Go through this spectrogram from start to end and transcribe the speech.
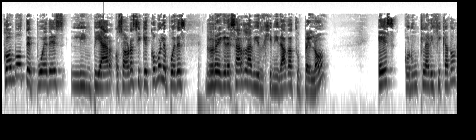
¿Cómo te puedes limpiar? O sea, ahora sí que, ¿cómo le puedes regresar la virginidad a tu pelo? Es con un clarificador.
